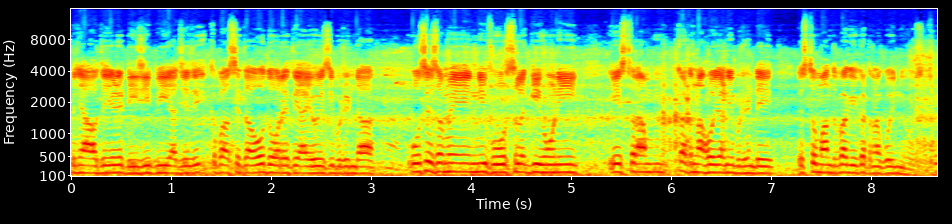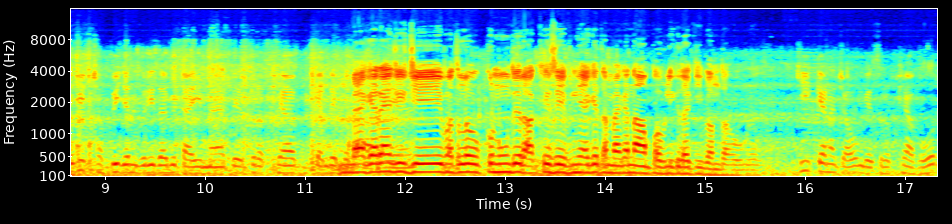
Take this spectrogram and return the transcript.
ਪੰਜਾਬ ਦੇ ਜਿਹੜੇ ਡੀਜੀਪੀ ਅੱਜ ਇੱਕ ਪਾਸੇ ਤਾਂ ਉਹ ਦੌਰੇ ਤੇ ਆਏ ਹੋਏ ਸੀ ਬਠਿੰਡਾ। ਉਸੇ ਸਮੇਂ ਇੰਨੀ ਫੋਰਸ ਲੱਗੀ ਹੋਣੀ ਇਸ ਤਰ੍ਹਾਂ ਘਟਨਾ ਹੋ ਜਾਣੀ ਬਠਿੰਡੇ। ਇਸ ਤੋਂ ਮੰਦਭਾਗੀ ਘਟਨਾ ਕੋਈ ਨਹੀਂ ਹੋ ਸਕਦੀ। ਕਿਉਂਕਿ 26 ਜਨਵਰੀ ਦਾ ਵੀ ਟਾਈਮ ਹੈ ਤੇ ਸੁਰੱਖਿਆ ਕਹਿੰਦੇ ਮੈਂ ਕਹਿ ਰਿਹਾ ਜੀ ਜੇ ਮਤਲਬ ਕਾਨੂੰਨ ਦੇ ਰਾਖੇ ਸੇਫ ਨਹੀਂ ਹੈਗੇ ਤਾਂ ਮੈਂ ਕਹਿੰਦਾ ਆਮ ਪਬਲਿਕ ਦਾ ਕੀ ਬੰਦਾ ਹੋਊਗਾ? ਕੀ ਕਹਿਣਾ ਚਾਹੋਗੇ ਸੁਰੱਖਿਆ ਹੋਰ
